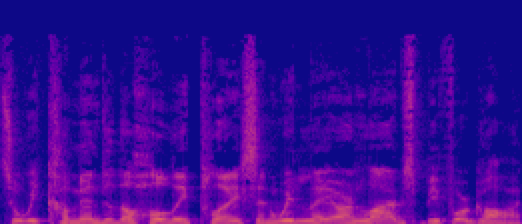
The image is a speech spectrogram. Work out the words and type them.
So we come into the holy place and we lay our lives before God.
